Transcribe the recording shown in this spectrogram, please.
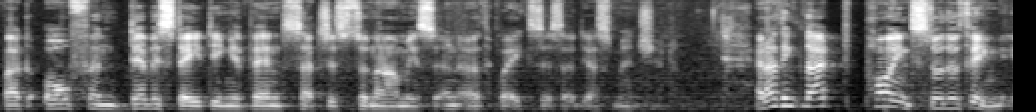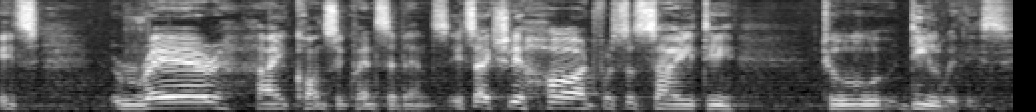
but often devastating events such as tsunamis and earthquakes, as I just mentioned. And I think that points to the thing. It's rare, high consequence events. It's actually hard for society to deal with this.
